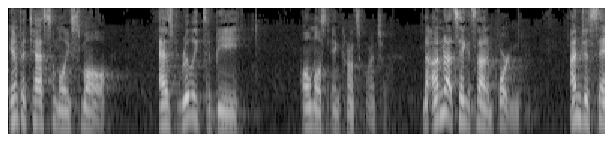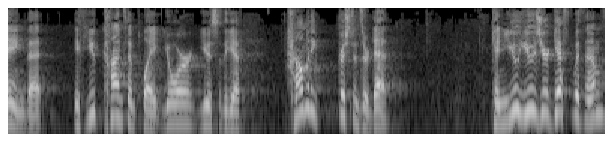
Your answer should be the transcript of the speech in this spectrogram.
infinitesimally small as really to be almost inconsequential. Now, I'm not saying it's not important. I'm just saying that if you contemplate your use of the gift, how many Christians are dead? Can you use your gift with them?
